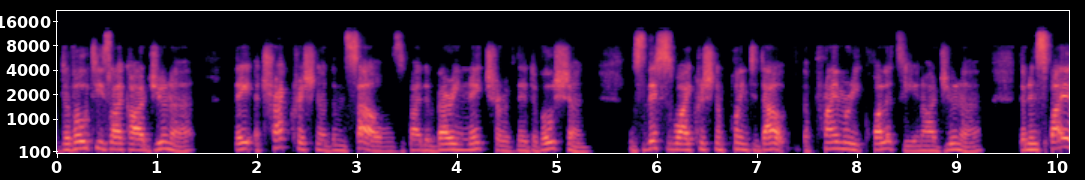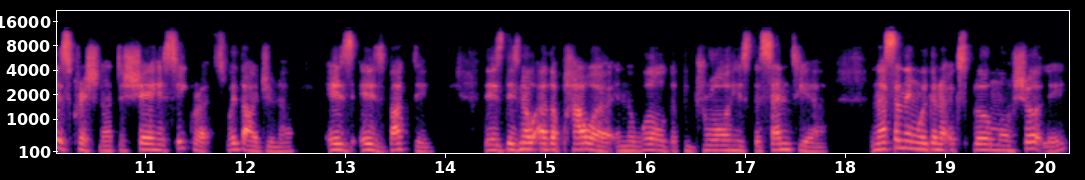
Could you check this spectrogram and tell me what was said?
devotees like Arjuna, they attract Krishna themselves by the very nature of their devotion. And so this is why Krishna pointed out the primary quality in Arjuna that inspires Krishna to share his secrets with Arjuna is, is bhakti. There's, there's no other power in the world that could draw his descent here. And that's something we're going to explore more shortly.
